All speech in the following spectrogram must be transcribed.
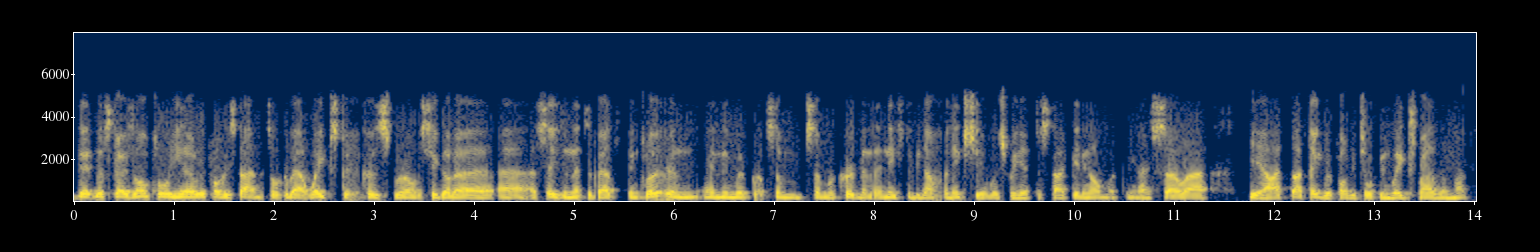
that this goes on for. You know, we're probably starting to talk about weeks because we've obviously got a, a season that's about to conclude, and, and then we've got some some recruitment that needs to be done for next year, which we have to start getting on with. You know, so uh, yeah, I, I think we're probably talking weeks rather than months.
